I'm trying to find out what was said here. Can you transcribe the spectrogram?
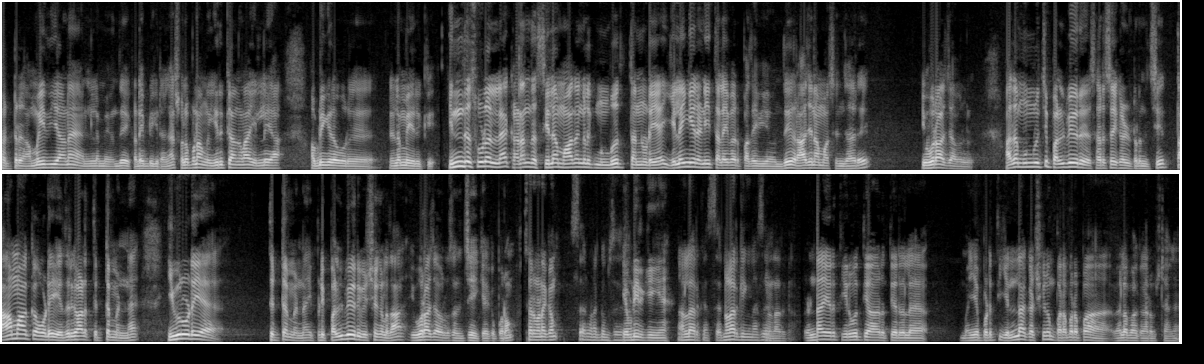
சற்று அமைதியான நிலைமை வந்து கடைபிடிக்கிறாங்க. சொல்லப்போனால் அவங்க இருக்காங்களா இல்லையா அப்படிங்கிற ஒரு நிலைமை இருக்குது இந்த சூழலில் கடந்த சில மாதங்களுக்கு முன்பு தன்னுடைய இளைஞரணி தலைவர் பதவியை வந்து ராஜினாமா செஞ்சார் யுவராஜ் அவர்கள். அதை முன் வச்சு பல்வேறு சர்ச்சைகள் இருந்துச்சு. தமாகவுடைய எதிர்கால திட்டம் என்ன? இவருடைய திட்டம் என்ன? இப்படி பல்வேறு விஷயங்களை தான் யுவராஜ் அவர்கள் சந்திச்சு கேட்க போகிறோம் சார் வணக்கம். சார் வணக்கம் சார். எப்படி இருக்கீங்க? நல்லா இருக்கேன் சார். நல்லா இருக்கீங்களா சார்? நல்லா இருக்கேன். ரெண்டாயிரத்தி இருபத்தி ஆறு தேர்தலை மையப்படுத்தி எல்லா கட்சிகளும் பரபரப்பாக வேலை பார்க்க ஆரம்பிச்சிட்டாங்க.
